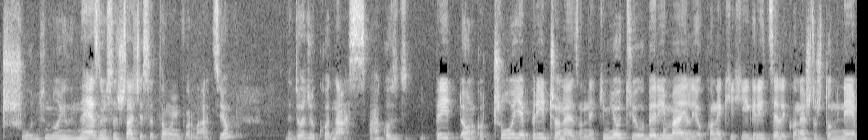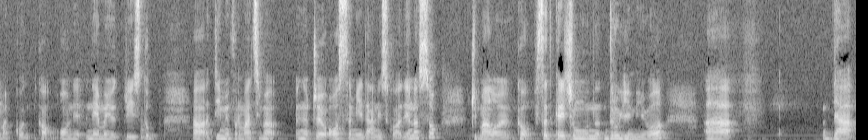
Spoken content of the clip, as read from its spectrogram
čudno ili ne sa šta će sa tom informacijom, da dođu kod nas. Ako pri, onako, čuje priča o, ne znam, nekim youtuberima ili oko nekih igrica ili oko nešto što nema, kod, kao oni nemaju pristup a, tim informacijama, znači 8 i 11 godina su, znači malo je, kao sad krećemo na drugi nivo, a, da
